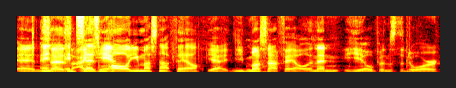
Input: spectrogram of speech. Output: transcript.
and, and says it I says, "Paul, you must not fail." yeah, you must not fail. And then he opens the door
